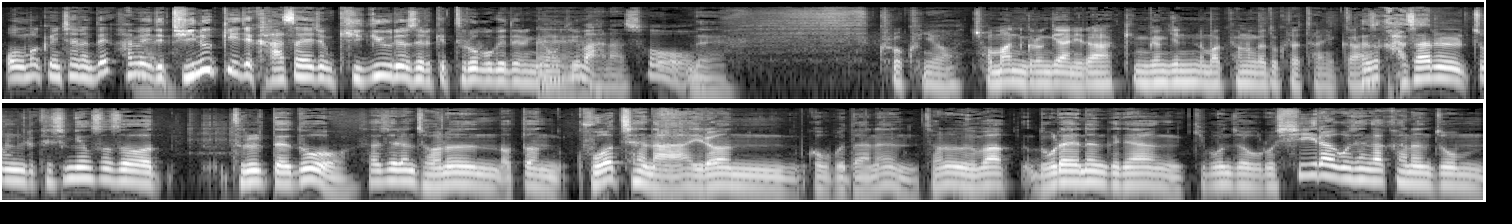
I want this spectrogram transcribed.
어 음악 괜찮은데 하면 네. 이제 뒤늦게 이제 가사에 좀 귀 기울여서 이렇게 들어보게 되는 경우들이 네. 많아서 네. 그렇군요. 저만 그런 게 아니라 김경진 음악평론가도 그렇다니까. 그래서 가사를 좀 이렇게 신경 써서 들을 때도 사실은 저는 어떤 구어체나 이런 거보다는 저는 음악 노래는 그냥 기본적으로 시라고 생각하는 좀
